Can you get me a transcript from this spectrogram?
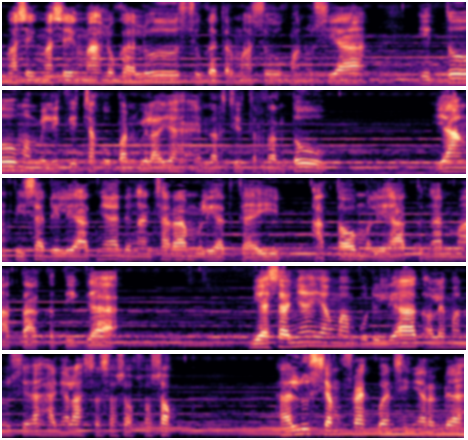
Masing-masing makhluk halus juga termasuk manusia itu memiliki cakupan wilayah energi tertentu yang bisa dilihatnya dengan cara melihat gaib atau melihat dengan mata ketiga. Biasanya yang mampu dilihat oleh manusia hanyalah sesosok-sosok halus yang frekuensinya rendah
